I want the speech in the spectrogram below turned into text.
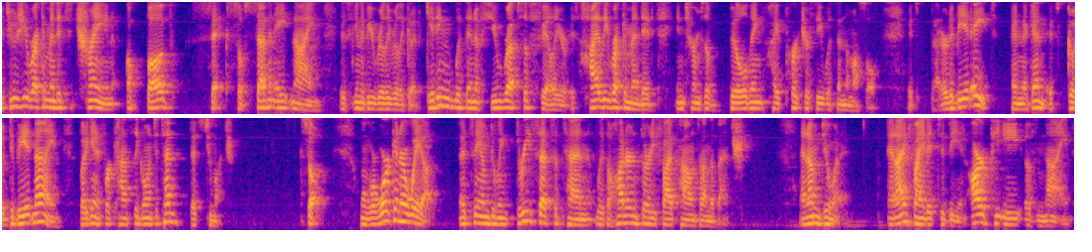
it's usually recommended to train above six. So seven, eight, nine is going to be really, really good. Getting within a few reps of failure is highly recommended in terms of building hypertrophy within the muscle. It's better to be at eight. And again, it's good to be at nine. But again, if we're constantly going to 10, that's too much. So when we're working our way up, let's say I'm doing three sets of 10 with 135 pounds on the bench, and I'm doing it. And I find it to be an RPE of nine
